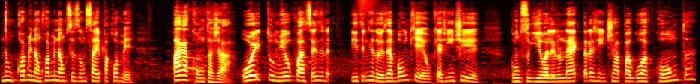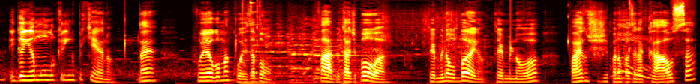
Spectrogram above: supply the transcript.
Não, come não, come não, que vocês vão sair pra comer. Paga a conta já. 8.432. É bom que o que a gente conseguiu ali no Nectar, a gente já pagou a conta e ganhamos um lucrinho pequeno, né? Foi alguma coisa. Bom, Fábio, tá de boa? Terminou o banho? Terminou. Faz um xixi pra não fazer na calça.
